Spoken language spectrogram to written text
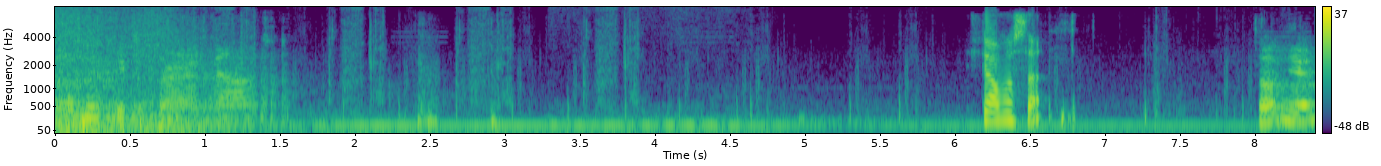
Random creature turning down. You almost done? Not yet.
